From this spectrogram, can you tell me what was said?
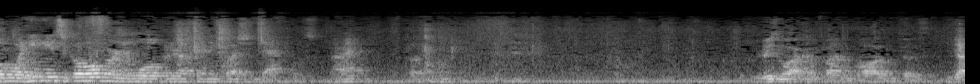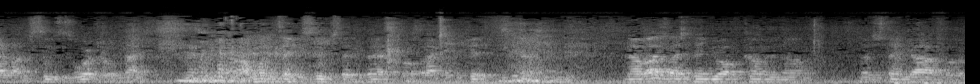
over what he needs to go over, and then we'll open it up to any questions afterwards. All right? The reason why I come find the ball is because you got a lot of. His wardrobe nice. I want to take the suit instead of basketball, but I can't fit. It. now, I'd just like to thank you all for coming. And, um, you know, just thank God for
